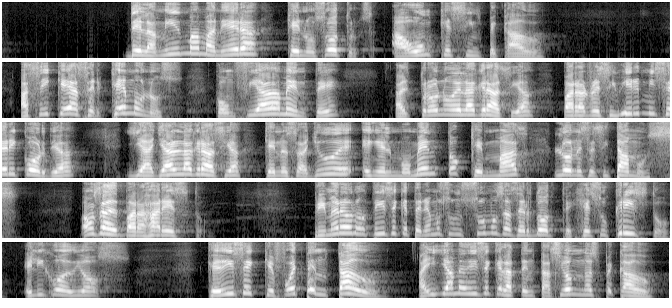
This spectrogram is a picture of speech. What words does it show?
de la misma manera que nosotros, aunque sin pecado. Así que acerquémonos confiadamente al trono de la gracia para recibir misericordia y hallar la gracia que nos ayude en el momento que más lo necesitamos. Vamos a desbarajar esto. Primero nos dice que tenemos un sumo sacerdote, Jesucristo, el Hijo de Dios, que dice que fue tentado. Ahí ya me dice que la tentación no es pecado.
